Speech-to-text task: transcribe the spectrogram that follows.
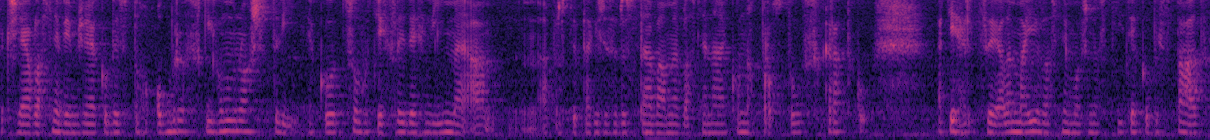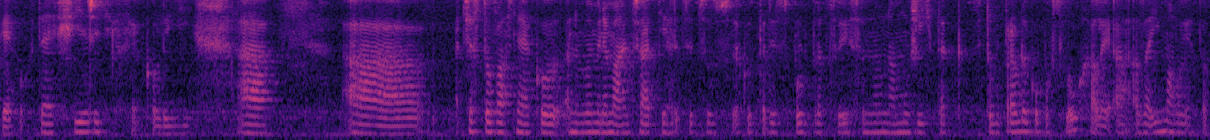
Takže já vlastně vím, že jakoby z toho obrovského množství, jako co o těch lidech víme a, a prostě tak, že se dostáváme vlastně na jako naprostou zkratku. A ti herci ale mají vlastně možnost jít jakoby zpátky jako k té šíři těch jako lidí. A, a a často vlastně jako, nebo minimálně třeba ti herci, co jako tady spolupracují se mnou na mužích, tak si to opravdu jako poslouchali a, a zajímalo je to.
